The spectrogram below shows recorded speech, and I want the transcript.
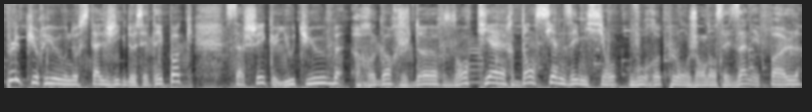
plus curieux ou nostalgiques de cette époque, sachez que YouTube regorge d'heures entières d'anciennes émissions vous replongeant dans ces années folles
